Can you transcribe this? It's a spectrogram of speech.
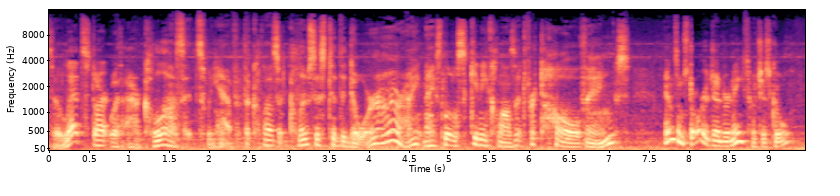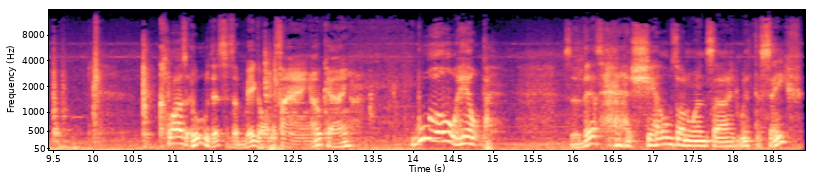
So let's start with our closets. We have the closet closest to the door. All right, nice little skinny closet for tall things. And some storage underneath, which is cool. Closet. Ooh, this is a big old thing. Okay. Whoa, help. So this has shelves on one side with the safe.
